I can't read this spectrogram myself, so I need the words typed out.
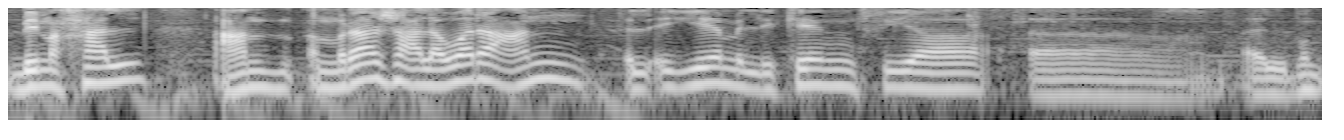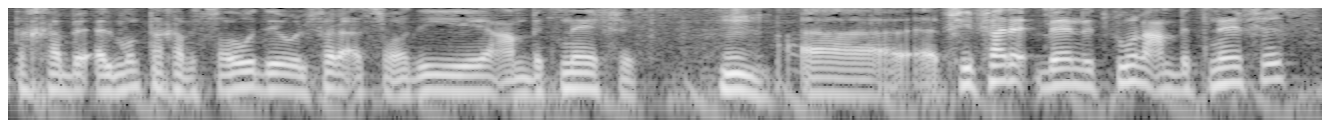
بمحل عم مراجع لورا عن الأيام اللي كان فيها آه، المنتخب المنتخب السعودي والفرق السعودية عم بتنافس. آه، في فرق بين تكون عم بتنافس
